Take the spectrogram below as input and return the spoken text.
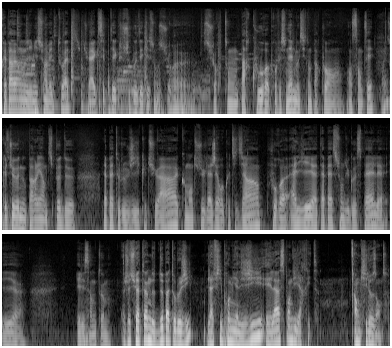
Préparant l'émission avec toi, tu as accepté que je te pose des questions sur, euh, sur ton parcours professionnel, mais aussi ton parcours en, santé. Est-ce que tu veux nous parler un petit peu de la pathologie que tu as, comment tu la gères au quotidien, pour euh, allier euh, ta passion du gospel et, et les symptômes? Je suis atteint de deux pathologies, la fibromyalgie et la spondylarthrite, ankylosante.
